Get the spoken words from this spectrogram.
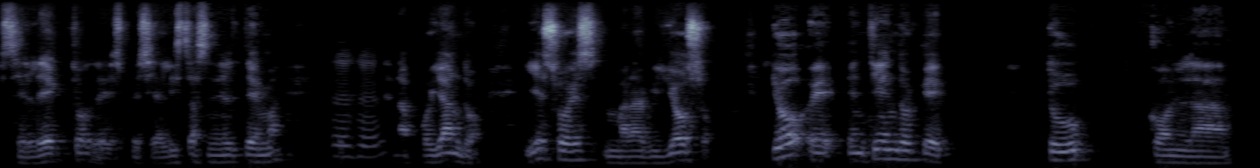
selecto de especialistas en el tema apoyando. Y eso es maravilloso. Yo eh, entiendo que tú, con la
